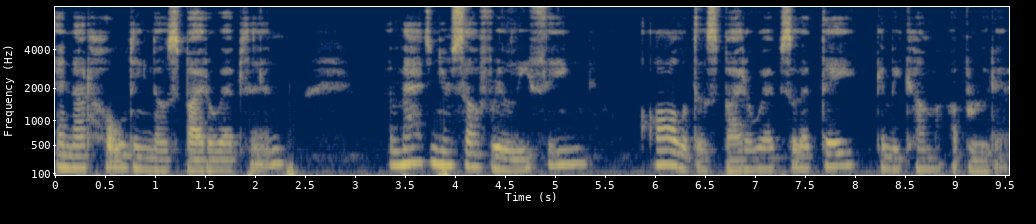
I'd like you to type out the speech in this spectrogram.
and not holding those spider webs in. Imagine yourself releasing all of those spider webs so that they can become uprooted.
